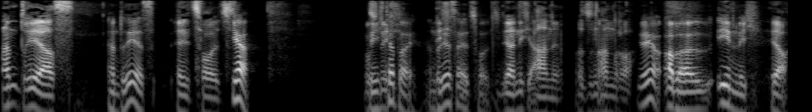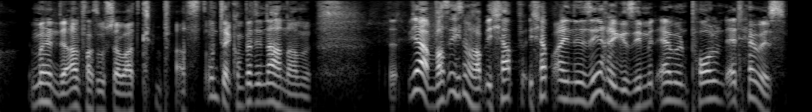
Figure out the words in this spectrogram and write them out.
Andreas Andreas, Elsholz? ja, bin ich nicht- dabei. Andreas Elsholz. Ja, nicht Arne, also ein anderer. Ja, ja, aber ähnlich. Ja, immerhin, der Anfangsbuchstabe hat gepasst. Und der komplette Nachname. Äh, Ja, was ich noch habe, ich habe ich hab eine Serie gesehen mit Aaron Paul und Ed Harris.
